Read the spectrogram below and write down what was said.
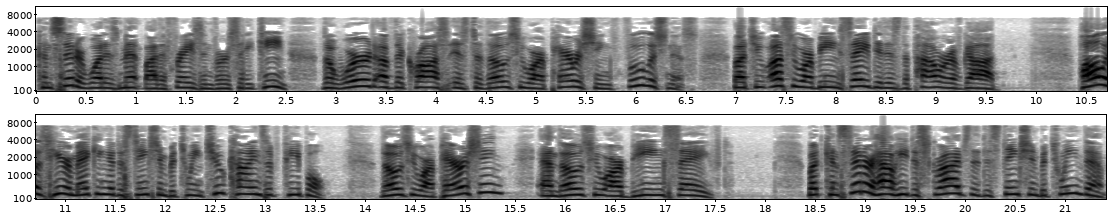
Consider what is meant by the phrase in verse 18. The word of the cross is to those who are perishing foolishness, but to us who are being saved it is the power of God. Paul is here making a distinction between two kinds of people. Those who are perishing and those who are being saved. But consider how he describes the distinction between them.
